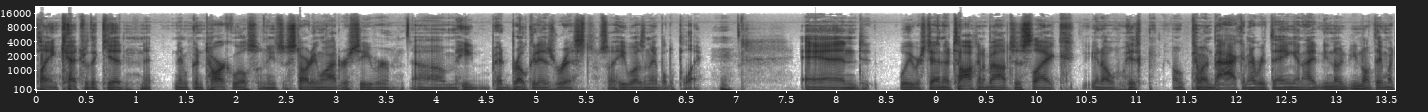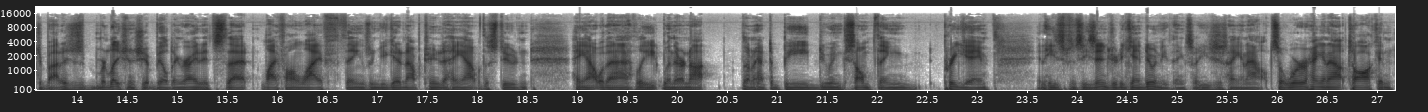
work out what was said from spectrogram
playing catch with a kid named Quintark Wilson. He's a starting wide receiver. Um, he had broken his wrist, so he wasn't able to play. And we were standing there talking about just like, you know, his oh, coming back and everything. And I, you know, you don't think much about it. It's just relationship building, right? It's that life on life things when you get an opportunity to hang out with a student, hang out with an athlete when they're not, they don't have to be doing something pregame. And he's, since he's injured, he can't do anything. So he's just hanging out. So we're hanging out talking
